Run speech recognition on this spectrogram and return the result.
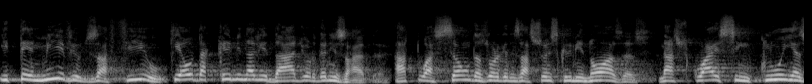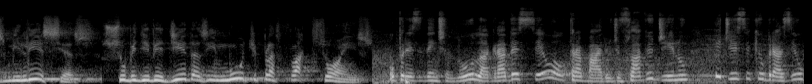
e temível desafio que é o da criminalidade organizada. A atuação das organizações criminosas, nas quais se incluem as milícias, subdivididas em múltiplas facções. O presidente Lula agradeceu ao trabalho de Flávio Dino e disse que o Brasil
